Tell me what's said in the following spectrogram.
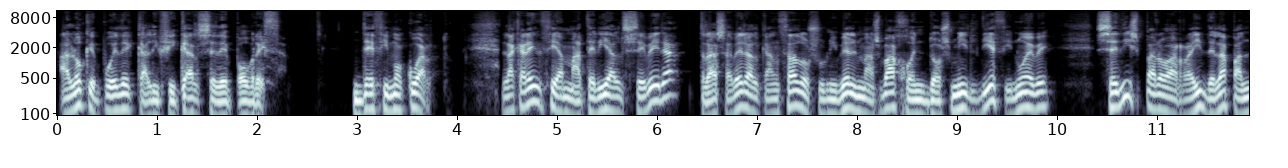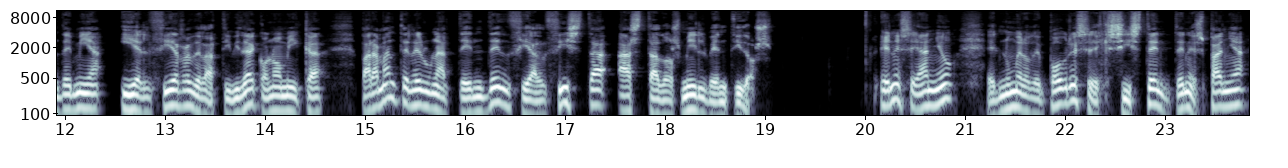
a lo que puede calificarse de pobreza. Décimo cuarto. La carencia material severa, tras haber alcanzado su nivel más bajo en 2019, se disparó a raíz de la pandemia y el cierre de la actividad económica para mantener una tendencia alcista hasta 2022. En ese año, el número de pobres existente en España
